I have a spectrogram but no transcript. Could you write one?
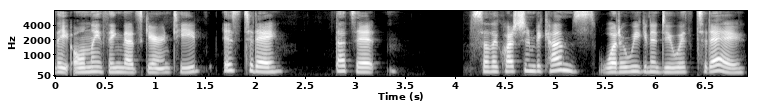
The only thing that's guaranteed is today. That's it. So the question becomes what are we going to do with today?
